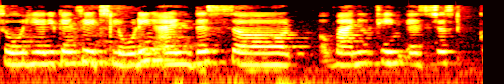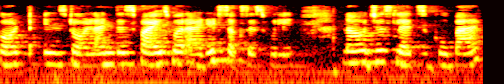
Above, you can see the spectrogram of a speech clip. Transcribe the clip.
so here you can see it's loading and this uh, Vani theme is just got installed and these files were added successfully. Now just let's go back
